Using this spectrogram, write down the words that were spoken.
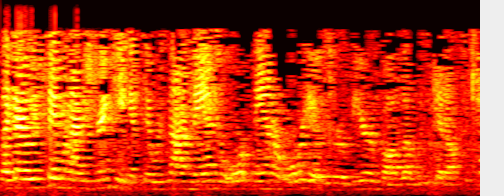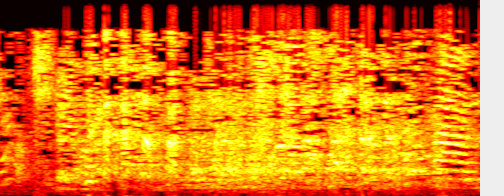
like I always say when I was drinking, if there was not a man or, man or Oreos or a beer involved, I wouldn't get off the couch. You know? um,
